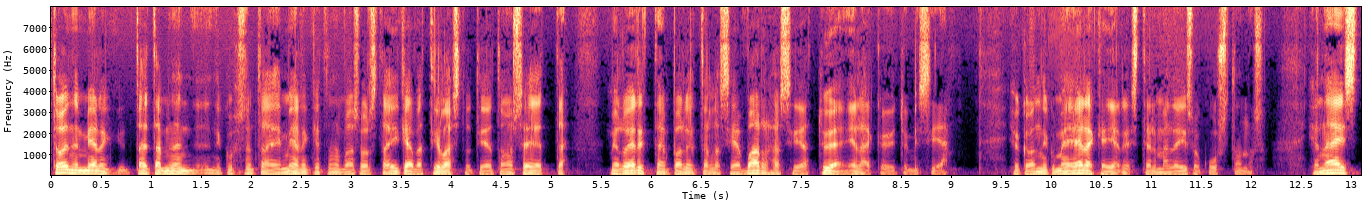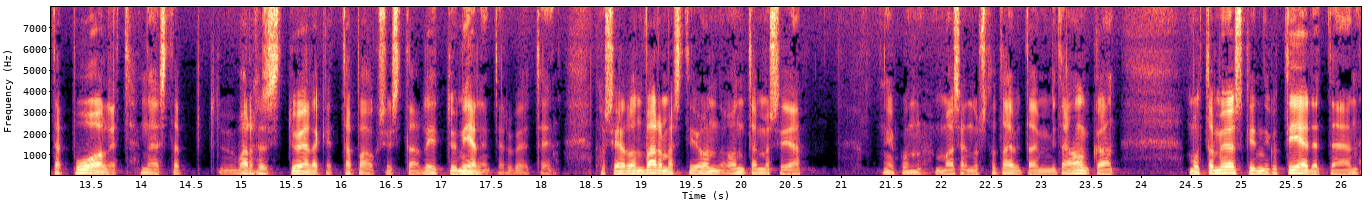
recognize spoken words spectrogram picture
Toinen mielen, tai tämmöinen, niin kuin sanotaan, ei mielenkiintoinen, vaan suorastaan ikävä tilastotieto on se, että meillä on erittäin paljon tällaisia varhaisia työeläköitymisiä, joka on niin kuin meidän eläkejärjestelmälle iso kustannus. Ja näistä puolet näistä varsinaisista työeläketapauksista liittyy mielenterveyteen. No siellä on varmasti on, on tämmöisiä niin kuin masennusta tai, tai mitä onkaan, mutta myöskin niin kuin tiedetään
